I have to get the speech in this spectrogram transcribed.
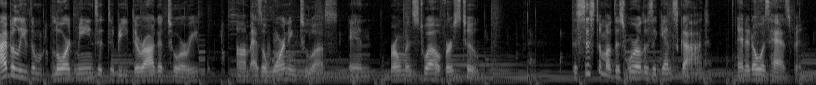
I believe the Lord means it to be derogatory um, as a warning to us in Romans 12, verse 2. The system of this world is against God, and it always has been.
